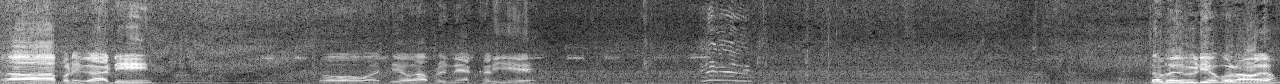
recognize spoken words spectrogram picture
હા આપણી ગાડી. તો અહીંથી હવે આપણે નીકળીએ. તમે વીડિયો બનાવો એમ?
